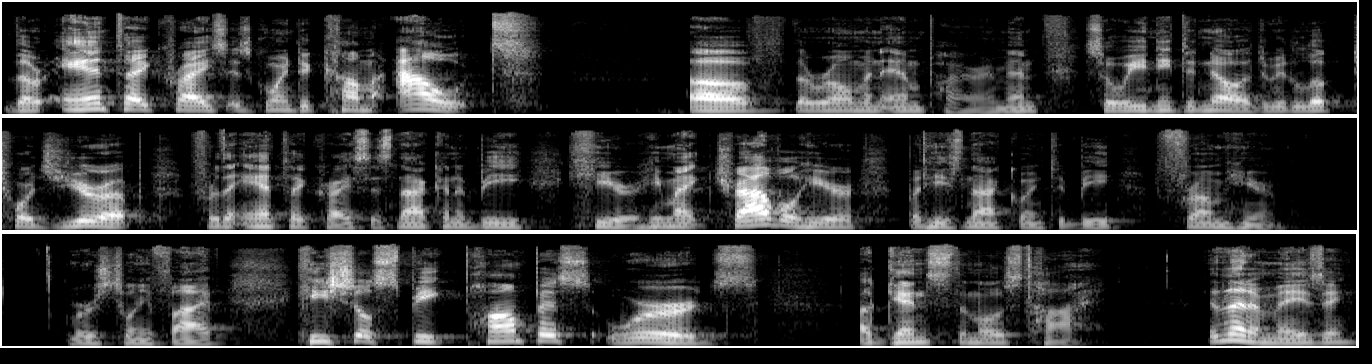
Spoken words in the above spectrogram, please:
the Antichrist is going to come out of the Roman Empire. Amen? So we need to know, do we look towards Europe for the Antichrist? It's not going to be here. He might travel here, but he's not going to be from here. Verse 25 He shall speak pompous words against the Most High. Isn't that amazing?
